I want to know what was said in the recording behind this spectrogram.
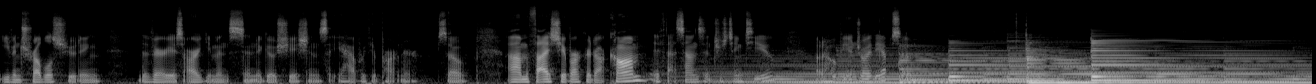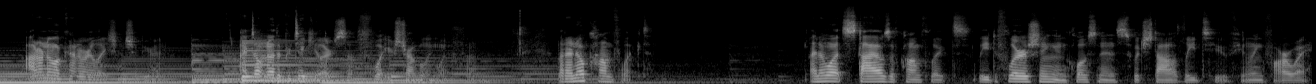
even troubleshooting the various arguments and negotiations that you have with your partner. So, um, MatthiasJBarker.com if that sounds interesting to you, but I hope you enjoy the episode. I don't know what kind of relationship you're in. I don't know the particulars of what you're struggling with, um, but I know conflict. I know what styles of conflict lead to flourishing and closeness, which styles lead to feeling far away.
